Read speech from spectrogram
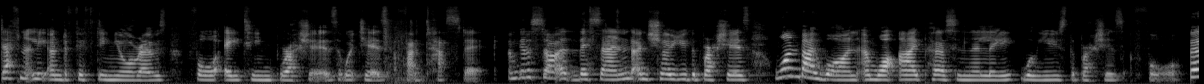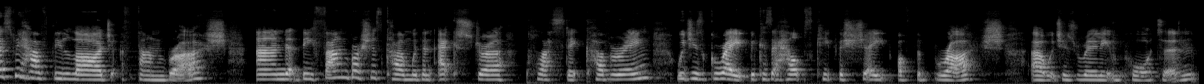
Definitely under 15 euros for 18 brushes, which is fantastic. I'm going to start at this end and show you the brushes one by one and what I personally will use the brushes for. First we have the large fan brush and the fan brushes come with an extra plastic covering which is great because it helps keep the shape of the brush uh, which is really important.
